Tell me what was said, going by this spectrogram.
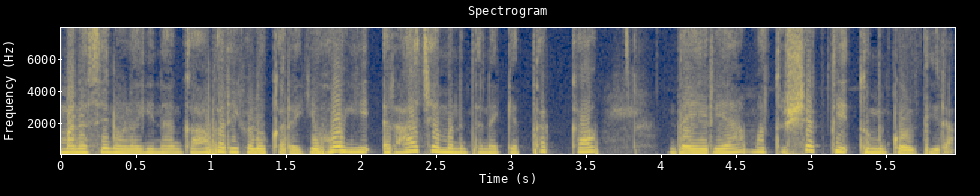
ಮನಸ್ಸಿನೊಳಗಿನ ಗಾಬರಿಗಳು ಕರಗಿ ಹೋಗಿ ರಾಜಮನೆತನಕ್ಕೆ ತಕ್ಕ ಧೈರ್ಯ ಮತ್ತು ಶಕ್ತಿ ತುಂಬಿಕೊಳ್ತೀರಾ?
